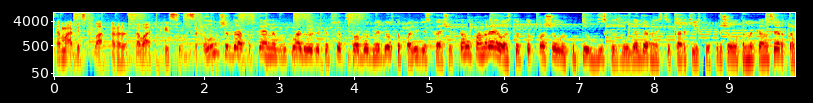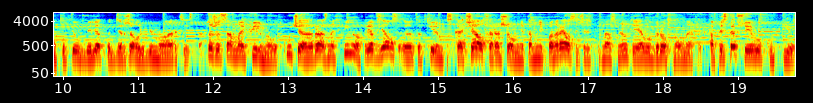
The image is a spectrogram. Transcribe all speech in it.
Сама бесплатно раздавать ресурсы. Лучше, да, пускай она выкладывает это все в свободный доступ, а люди скачут. Кому понравилось, тот тот пошел и купил диск из благодарности к артисту. Пришел на концерт, там купил билет, поддержал любимого артиста. То же самое фильмы. Вот куча разных фильмов. Я взял этот фильм, скачал, хорошо, мне там не понравился, через 15 минут я его грохнул нафиг. А представь, что я его купил.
